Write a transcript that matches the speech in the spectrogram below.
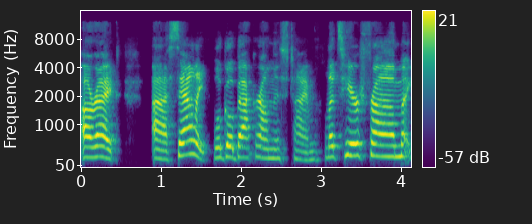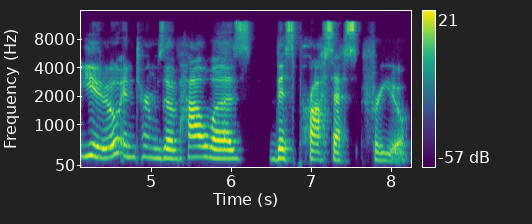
All right. Uh, Sally, we'll go back around this time. Let's hear from you in terms of how was this process for you?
